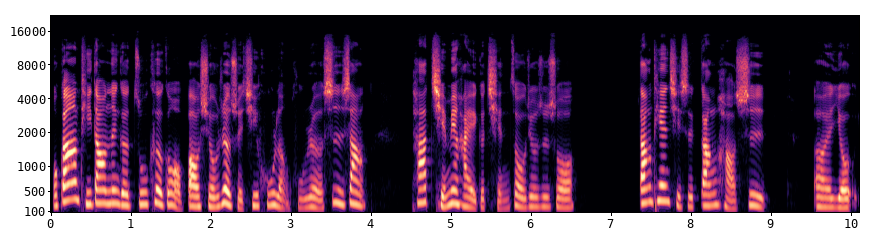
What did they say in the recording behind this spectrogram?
我刚刚提到那个租客跟我报修热水器忽冷忽热，事实上，他前面还有一个前奏，就是说，当天其实刚好是。呃，有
